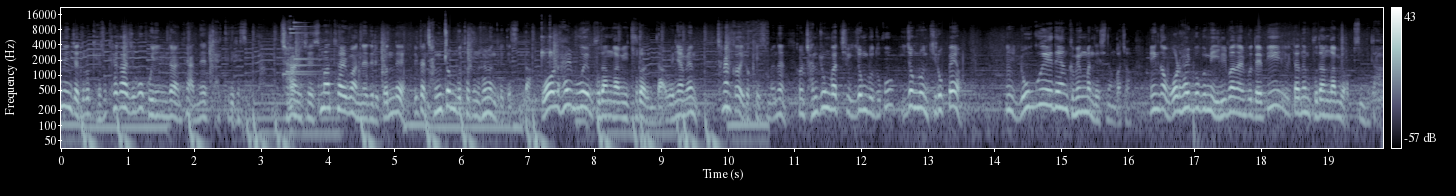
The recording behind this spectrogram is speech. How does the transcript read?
추천인 제도를 계속 해가지고 고객님들한테 안내 잘 드리겠습니다. 자 이제 스마트 할부 안내 드릴 건데 일단 장점부터 좀 설명드리겠습니다. 월 할부의 부담감이 줄어든다. 왜냐면 차량가가 이렇게 있으면은 그럼 잔존 가치 이 정도 두고 이 정도는 뒤로 빼요. 요구에 대한 금액만 내시는 거죠. 그러니까 월 할부금이 일반 할부 대비 일단은 부담감이 없습니다.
